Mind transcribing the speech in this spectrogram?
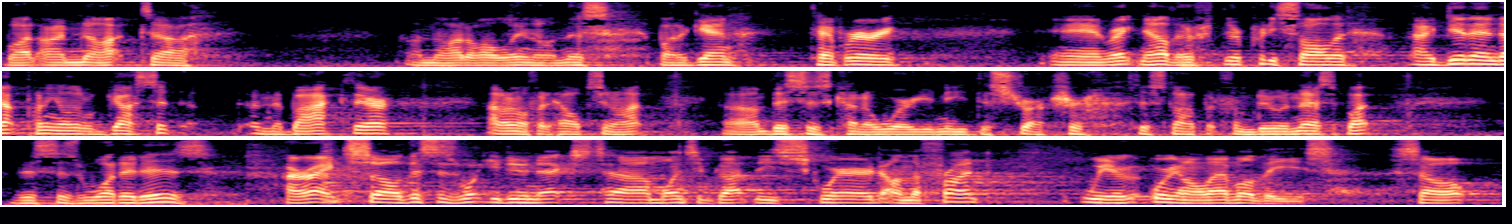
But I'm not, uh, I'm not all in on this. But again, temporary. And right now they're, they're pretty solid. I did end up putting a little gusset in the back there. I don't know if it helps or not. Um, this is kind of where you need the structure to stop it from doing this, but this is what it is. All right, so this is what you do next. Um, once you've got these squared on the front, we're, we're gonna level these. So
